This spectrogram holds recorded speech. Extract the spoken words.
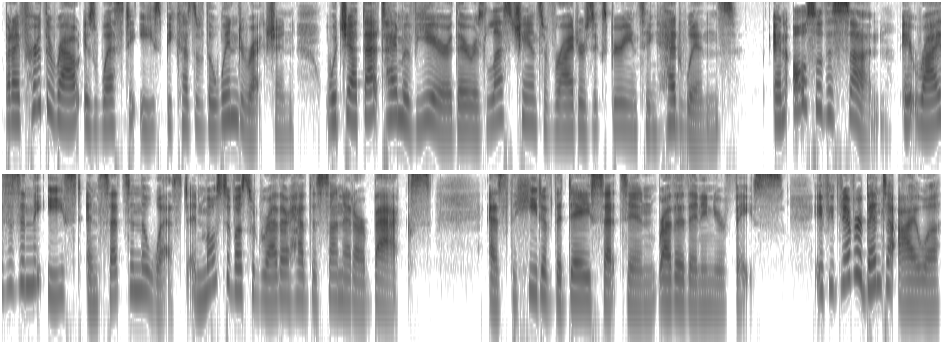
but I've heard the route is west to east because of the wind direction, which at that time of year there is less chance of riders experiencing headwinds and also the sun. It rises in the east and sets in the west, and most of us would rather have the sun at our backs as the heat of the day sets in rather than in your face. If you've never been to Iowa,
